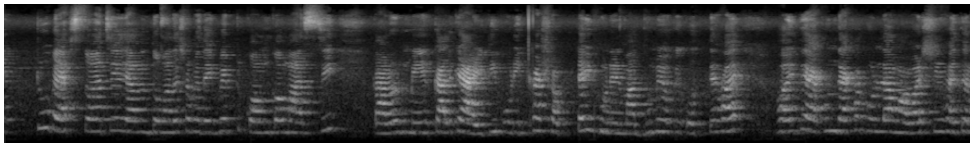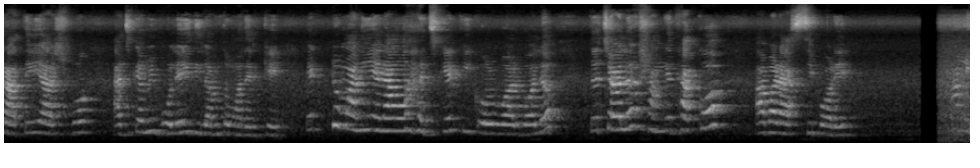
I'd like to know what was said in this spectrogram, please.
একটু ব্যস্ত আছে, যেমন তোমাদের সামনে দেখবে, একটু কম কম আসছি। কারণ মেয়ের কালকে আইটি পরীক্ষা, সবটাই ফোনের মাধ্যমে ওকে করতে হয়। হয়তো এখন দেখা করলাম আবার সেই হয়তো রাতেই আসব। আজকে আমি বলেই দিলাম তোমাদেরকে। একটু মানিয়ে নাও আজকে কি করব আর বলো? তো চলো সঙ্গে থাকো আবার আসছি পরে। আমি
